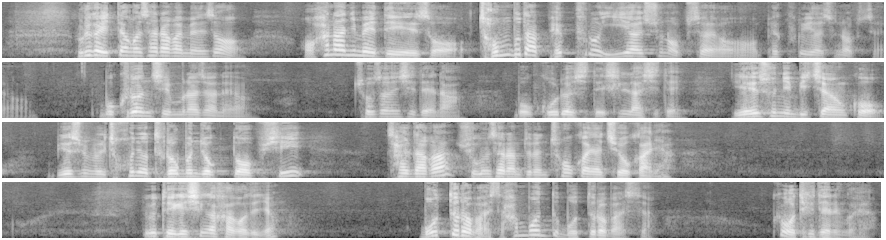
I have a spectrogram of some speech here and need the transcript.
우리가 이 땅을 살아가면서 어, 하나님에 대해서 전부 다 100% 이해할 수는 없어요. 100% 이해할 수는 없어요. 뭐 그런 질문 하잖아요. 조선시대나 뭐 고려시대, 신라시대 예수님 믿지 않고 예수님을 전혀 들어본 적도 없이 살다가 죽은 사람들은 천국 가냐 지옥 가냐 이거 되게 심각하거든요. 못 들어봤어요. 한 번도 못 들어봤어요. 그럼 어떻게 되는 거예요?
